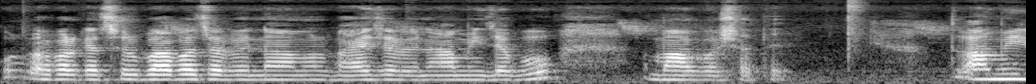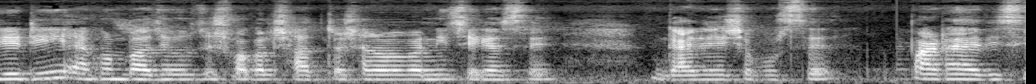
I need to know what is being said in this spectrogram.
ওর বাবার কাছে ওর বাবা যাবে না, আমার ভাই যাবে না, আমি যাব মা বাবার সাথে। তো আমি রেডি এখন বাজে হচ্ছে সকাল সাতটা, সারা বাবা নিচে গেছে, গাড়ি এসে পড়ছে। পাঠায় দিছি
